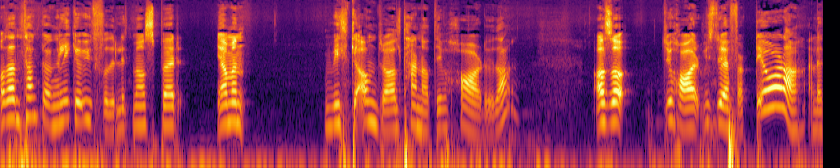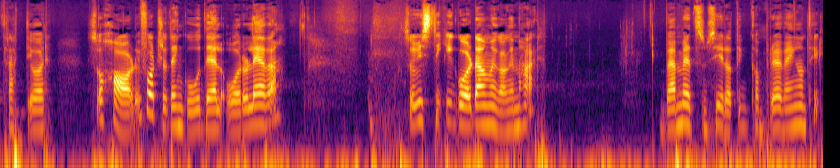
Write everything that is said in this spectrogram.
Og den tankegangen liker å utfordre litt med å spørre Ja, men hvilke andre alternativ har du da? Altså, du har Hvis du er 40 år, da, eller 30 år, så har du fortsatt en god del år å leve. Så hvis det ikke går denne gangen her, hvem er det som sier at du kan prøve en gang til?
